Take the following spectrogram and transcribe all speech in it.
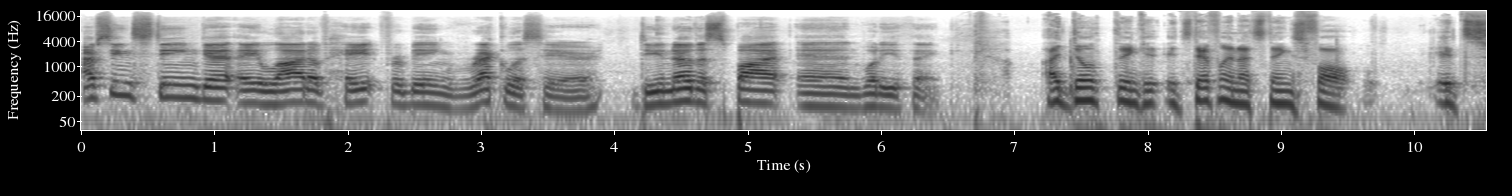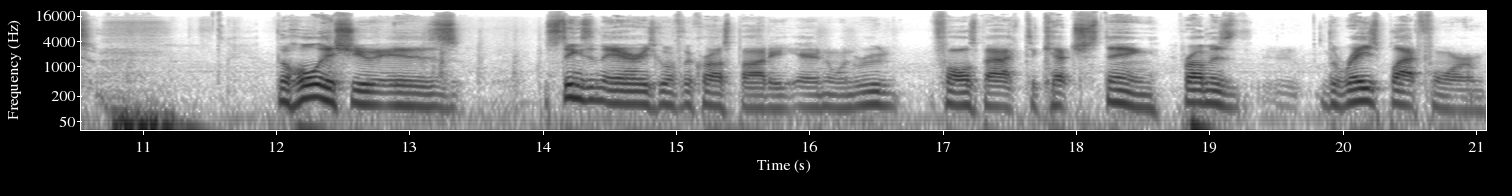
I've seen Sting get a lot of hate for being reckless here. Do you know the spot and what do you think? I don't think it, it's definitely not Sting's fault. It's the whole issue is Sting's in the air, he's going for the crossbody, and when Rude falls back to catch Sting, problem is the raised platform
